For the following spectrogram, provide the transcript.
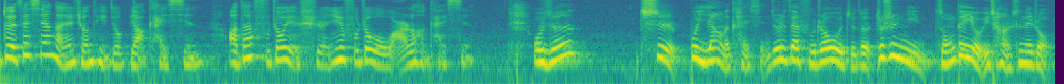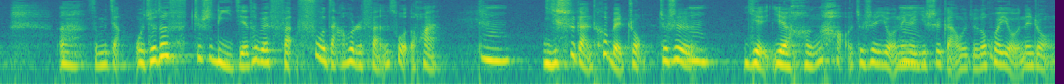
对，在西安感觉整体就比较开心啊。但福州也是，因为福州我玩的很开心。我觉得是不一样的开心。就是在福州，我觉得就是你总得有一场是那种，嗯、怎么讲？我觉得就是礼节特别繁复杂或者繁琐的话，嗯仪式感特别重，就是嗯也也很好，就是有那个嗯仪式感。我觉得会有那种。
